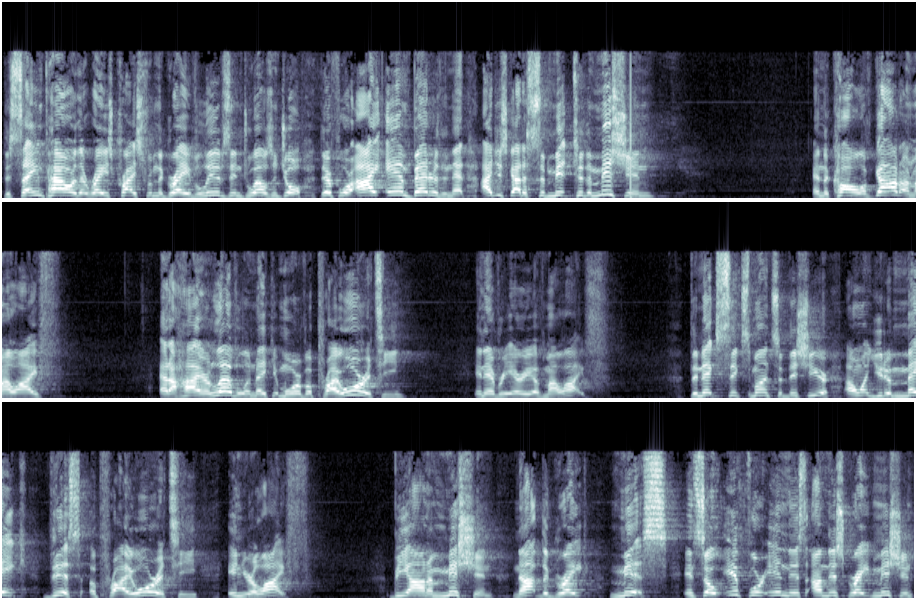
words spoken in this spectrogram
The same power that raised Christ from the grave lives and dwells in Joel. Therefore, I am better than that. I just got to submit to the mission and the call of God on my life at a higher level and make it more of a priority in every area of my life. The next six months of this year, I want you to make this a priority in your life. Be on a mission, not the great miss. And so, if we're in this on this great mission,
